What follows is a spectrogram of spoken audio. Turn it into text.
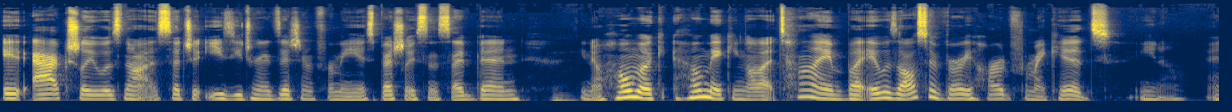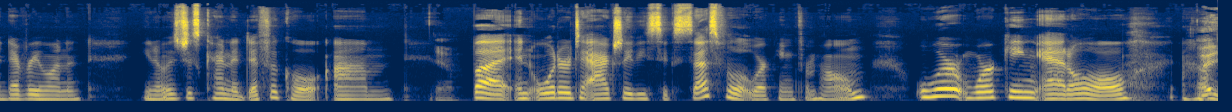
it actually was not such an easy transition for me, especially since I've been, mm. you know, home homemaking all that time. But it was also very hard for my kids, you know, and everyone, you know, it was just kind of difficult. Um, yeah. But in order to actually be successful at working from home or working at all, uh,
